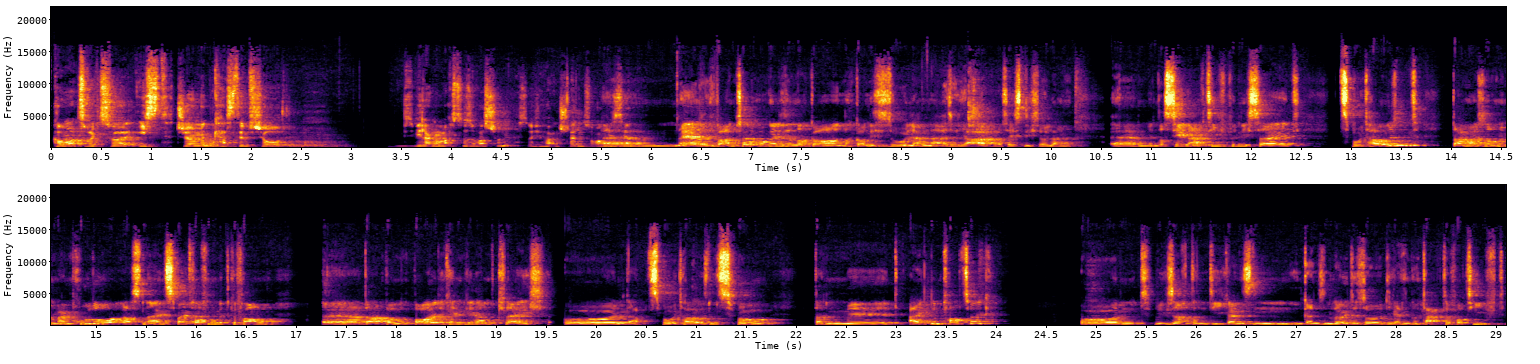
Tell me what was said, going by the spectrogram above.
Kommen wir zurück zur East German Customs Show. Wie lange machst du sowas schon, solche Veranstaltungen zu organisieren? Ähm, naja, also die Veranstaltung organisieren noch gar, noch gar nicht so lange. Also ja, was heißt nicht so lange? Ähm, in der Szene aktiv bin ich seit 2000. Damals noch mit meinem Bruder ersten ein, zwei Treffen mitgefahren. Äh, da ein paar, paar Leute kennengelernt gleich. Und ab 2002 dann mit eigenem Fahrzeug. Und wie gesagt, dann die ganzen, ganzen Leute, so die ganzen Kontakte vertieft,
